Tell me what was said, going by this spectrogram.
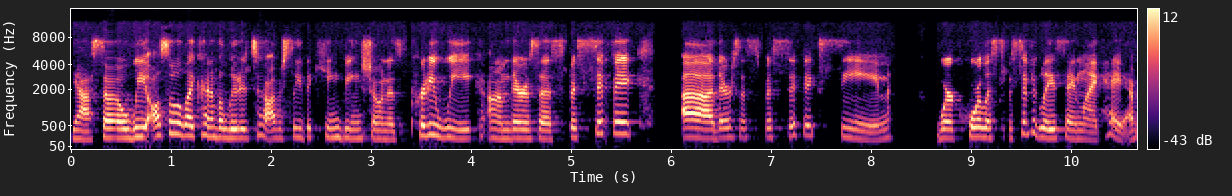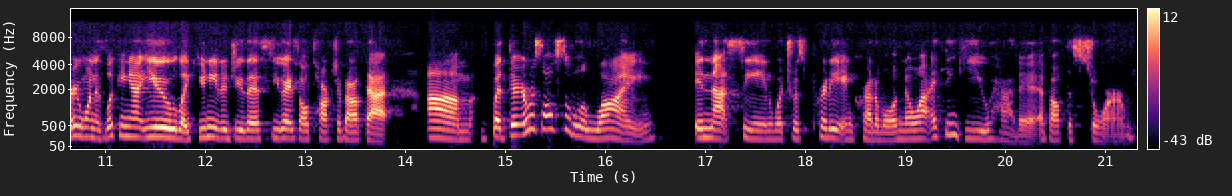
Yeah, so we also like kind of alluded to obviously the king being shown as pretty weak. Um, there's a specific uh, there's a specific scene where Corlys specifically is saying like, "Hey, everyone is looking at you. Like, you need to do this." You guys all talked about that. Um, but there was also a line in that scene, which was pretty incredible. Noah, I think you had it about the storm.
